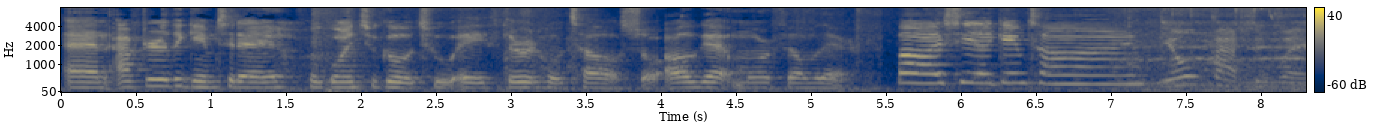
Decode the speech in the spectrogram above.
And after the game today, we're going to go to a third hotel, so I'll get more film there. Bye, see you at game time. The old-fashioned way.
